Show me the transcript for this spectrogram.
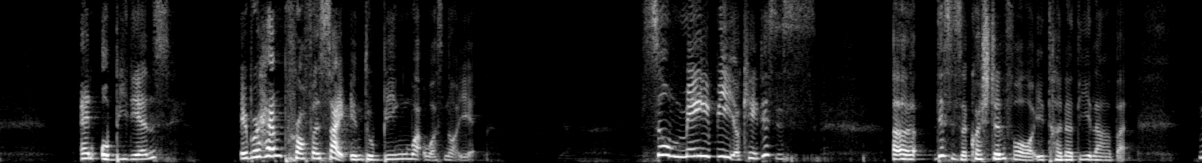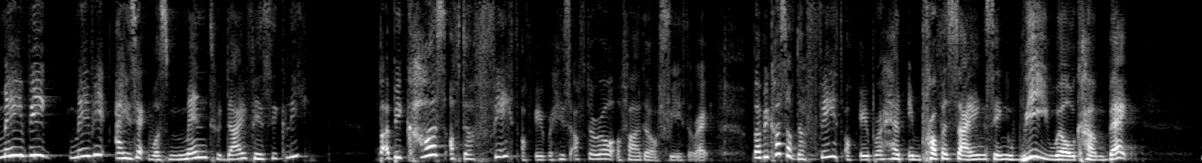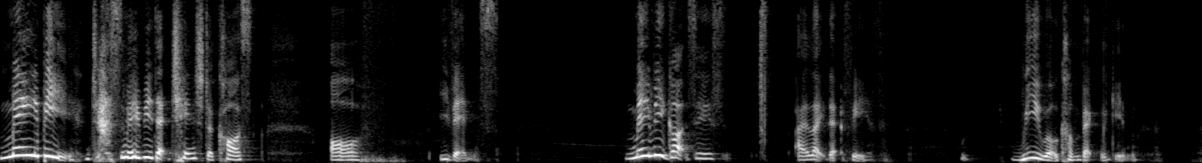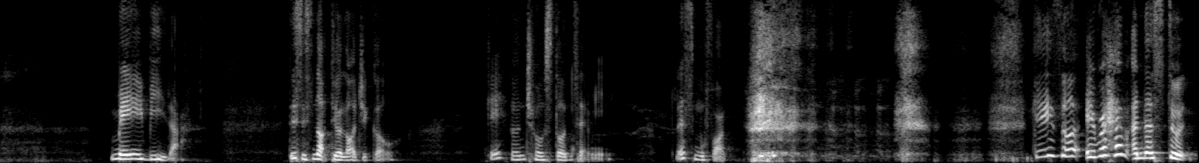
and obedience, Abraham prophesied into being what was not yet. So maybe, okay, this is a, this is a question for eternity, lah, but maybe maybe Isaac was meant to die physically, but because of the faith of Abraham, he's after all a father of faith, right? But because of the faith of Abraham in prophesying, saying, We will come back, maybe, just maybe that changed the course of events. Maybe God says, I like that faith. We will come back again. Maybe lah. This is not theological. Okay, don't throw stones at me. Let's move on. okay, so Abraham understood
